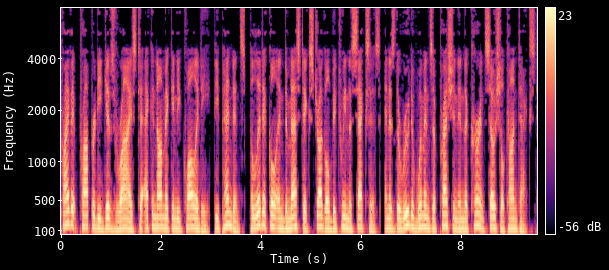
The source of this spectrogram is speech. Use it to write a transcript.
private property gives rise to economic inequality, dependence, political and domestic struggle between the sexes, and is the root of women's oppression in the current social context.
